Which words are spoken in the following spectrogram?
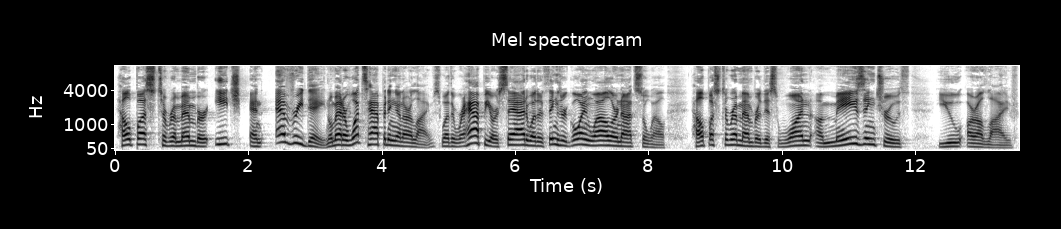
help us to remember each and every day, no matter what's happening in our lives, whether we're happy or sad, whether things are going well or not so well, help us to remember this one amazing truth you are alive.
